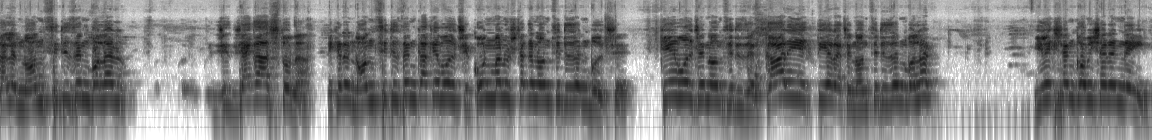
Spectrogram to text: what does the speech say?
তাহলে নন সিটিজেন বলার জায়গা আসতো না। এখানে নন সিটিজেন কাকে বলছে? কোন মানুষটাকে নন সিটিজেন বলছে? কে বলছে নন সিটিজেন কার এই এখতিয়ার আছে নন সিটিজেন বলার? ইলেকশন কমিশনের নেই।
